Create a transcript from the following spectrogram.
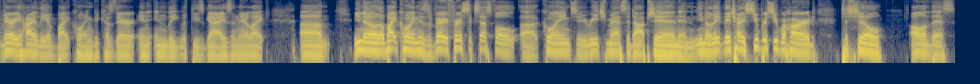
very highly of Bytecoin because they're in, in league with these guys. And they're like, um, you know, Bytecoin is the very first successful uh, coin to reach mass adoption, and you know they they try super super hard to shill all of this.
